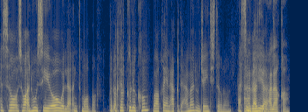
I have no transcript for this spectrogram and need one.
حس هو سواء هو CEO ولا أنت موظف. بالأخير. كلكم واقعين عقد عمل وجايين تشتغلون. هذه هي that. العلاقة.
